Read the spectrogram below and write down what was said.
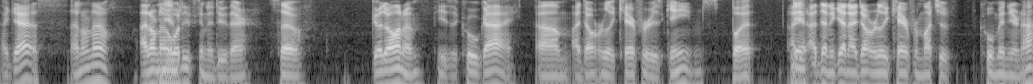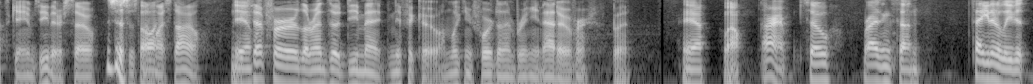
I guess. I don't know. I don't know Yeah. what he's going to do there. So good on him. He's a cool guy. Um, I don't really care for his games, but Yeah. I, I, then again, I don't really care for much of Cool Mini or Nots games either. So It's just not my style. Yeah. Except for Lorenzo Di Magnifico. I'm looking forward to them bringing that over. But Yeah. Well, all right. So, Rising Sun. Take it or leave it.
